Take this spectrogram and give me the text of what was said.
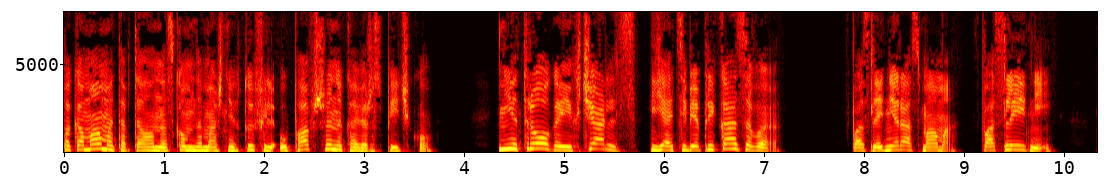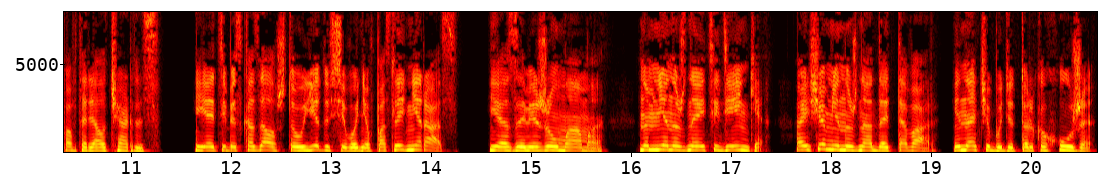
пока мама топтала носком домашних туфель упавшую на ковер спичку. «Не трогай их, Чарльз! Я тебе приказываю!» «В последний раз, мама! В последний!» — повторял Чарльз. «Я тебе сказал, что уеду сегодня в последний раз. Я завяжу, мама. Но мне нужны эти деньги. А еще мне нужно отдать товар, иначе будет только хуже.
